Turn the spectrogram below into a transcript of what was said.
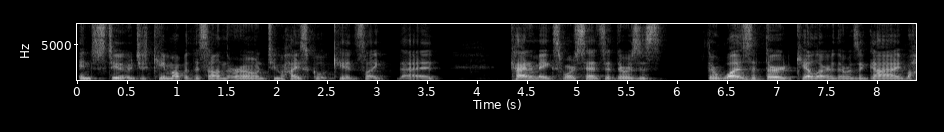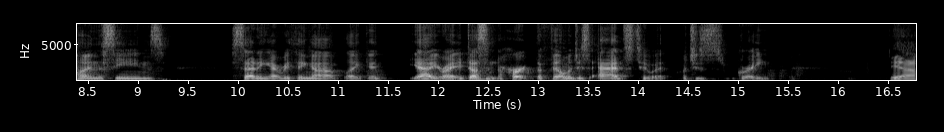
and stu just came up with this on their own two high school kids like that it kind of makes more sense that there was this there was a third killer there was a guy behind the scenes setting everything up like it yeah you're right it doesn't hurt the film it just adds to it which is great Yeah.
